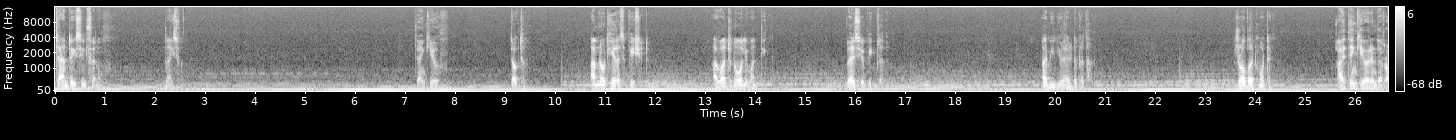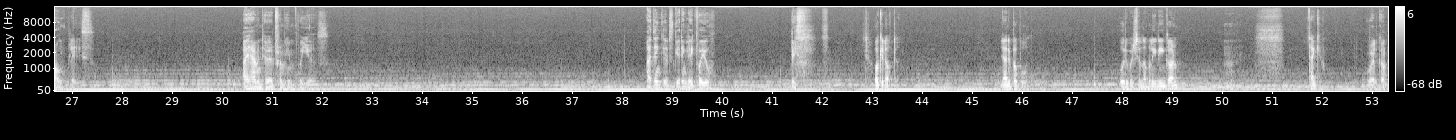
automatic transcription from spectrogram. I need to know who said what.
Speaker 1: Dante's Inferno. Nice one.
Speaker 2: Thank you.
Speaker 1: Doctor, I'm not here as a patient. I want to know only one thing. Where's your big brother? I mean, your elder brother. Robert Morton.
Speaker 2: I think you're in the wrong place. I haven't heard from him for years. I think it's getting late for you. Please.
Speaker 1: Okay doctor ഞാനിപ്പോൾ പോകുന്നു ഒരു പക്ഷെ നമ്മൾ ഇനിയും കാണും thank you
Speaker 2: Welcome.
